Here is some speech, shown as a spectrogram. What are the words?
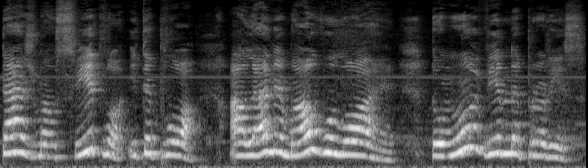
теж мав світло і тепло, але не мав вологи, тому він не проріс.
